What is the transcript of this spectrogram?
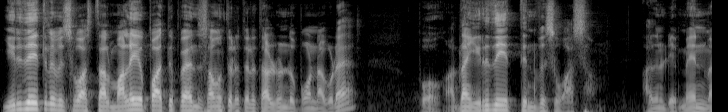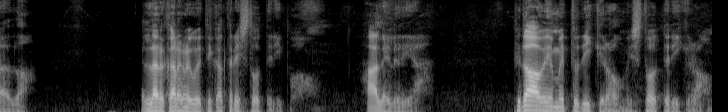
இருதயத்தில் விசுவாசத்தால் மலையை பார்த்து பேர்ந்து சமுத்திரத்தில் தள்ளுண்டு போனா கூட போகும். அதான் இருதயத்தின் விசுவாசம். அதனுடைய மேன்மை அதுதான். எல்லாரும் கரங்களை ஊற்றி கத்தரை ஸ்தோத்தரிப்போம். ஹalleluya பிதாவை அமை துதிக்கிறோம் ஸ்தோத்தரிக்கிறோம்.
